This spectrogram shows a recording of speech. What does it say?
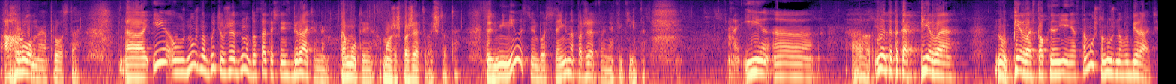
огромное просто. А, и нужно быть уже ну, достаточно избирательным, кому ты можешь пожертвовать что-то. То есть не милостью больше, а именно пожертвования какие-то. И э, э, ну, это такая первая ну, первое столкновение с тому, что нужно выбирать.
